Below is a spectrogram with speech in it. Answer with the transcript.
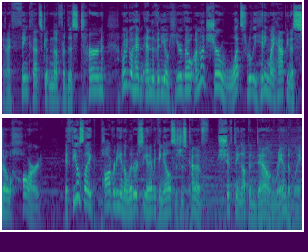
And I think that's good enough for this turn. I'm going to go ahead and end the video here, though. I'm not sure what's really hitting my happiness so hard. It feels like poverty and illiteracy and everything else is just kind of shifting up and down randomly.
